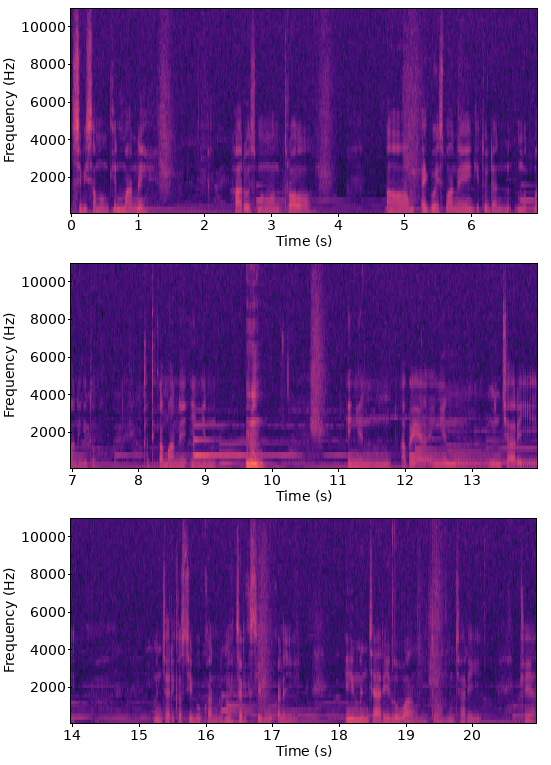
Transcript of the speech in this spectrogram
sebisa mungkin maneh harus mengontrol um, egois maneh gitu dan mood maneh gitu. Ketika maneh ingin ingin apa ya ingin mencari mencari kesibukan mencari kesibukan ini ingin mencari luang gitu mencari kayak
